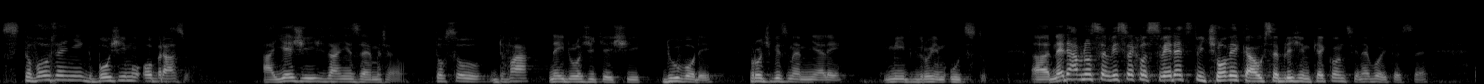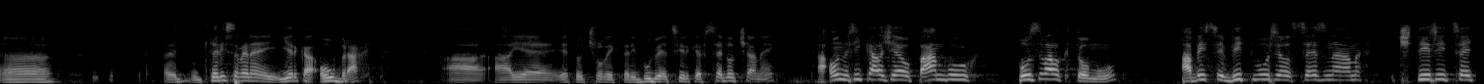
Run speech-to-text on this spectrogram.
stvořeni k božímu obrazu. A Ježíš za ně zemřel. To jsou dva nejdůležitější důvody, proč bychom měli mít k druhým úctu. Nedávno jsem vyslechl svědectví člověka, už se blížím ke konci, nebojte se, který se jmenuje Jirka Oubracht a, a je, je to člověk, který buduje církev v Sedlčanech. A on říkal, že ho pán Bůh pozval k tomu, aby si vytvořil seznam 40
